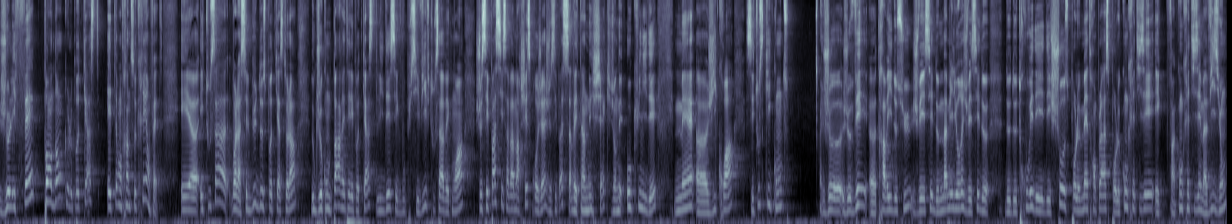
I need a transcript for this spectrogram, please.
je l'ai fait pendant que le podcast était en train de se créer en fait. Et, euh, tout ça, voilà, c'est le but de ce podcast-là. Donc je compte pas arrêter les podcasts. L'idée c'est que vous puissiez vivre tout ça avec moi. Je ne sais pas si ça va marcher ce projet, je ne sais pas si ça va être un échec, j'en ai aucune idée, mais euh, j'y crois. C'est tout ce qui compte je, vais euh, travailler dessus, je vais essayer de m'améliorer, je vais essayer de, trouver des, des, choses pour le mettre en place, pour le concrétiser et enfin concrétiser ma vision.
